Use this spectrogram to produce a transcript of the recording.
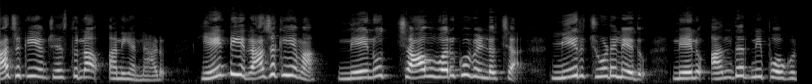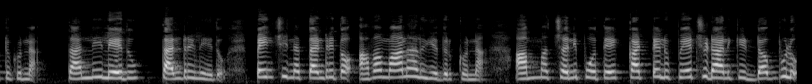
రాజకీయం చేస్తున్నా అని అన్నాడు. ఏంటి రాజకీయమా? నేను చావు వరకు వెళ్ళొచ్చా? మీరు చూడలేదు. నేను అందరినీ పోగొట్టుకున్నా. తల్లి లేదు. తండ్రి లేదు. పెంచిన తండ్రితో అవమానాలు ఎదుర్కొన్న. అమ్మ చనిపోతే కట్టెలు పేర్చడానికి డబ్బులు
